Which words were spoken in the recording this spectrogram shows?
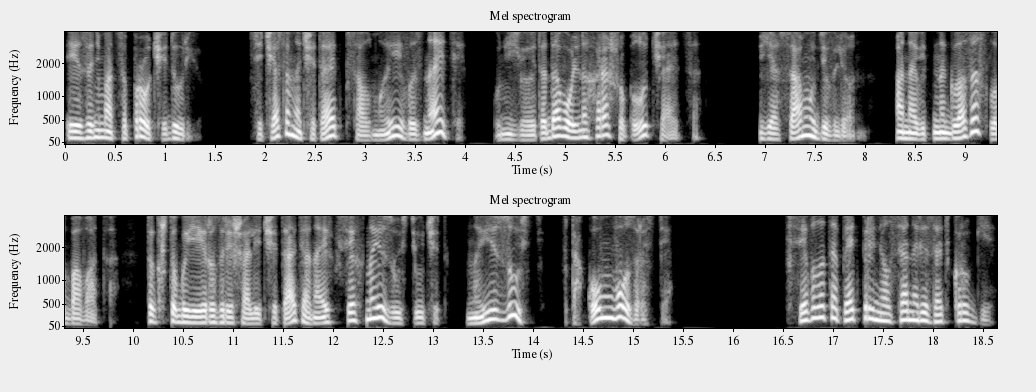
И заниматься прочей дурью? Сейчас она читает псалмы, и вы знаете, у нее это довольно хорошо получается. Я сам удивлен. Она ведь на глаза слабовата. Так чтобы ей разрешали читать, она их всех наизусть учит. Наизусть. В таком возрасте. Всеволод опять принялся нарезать круги.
